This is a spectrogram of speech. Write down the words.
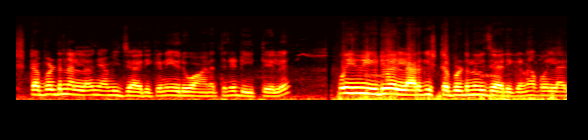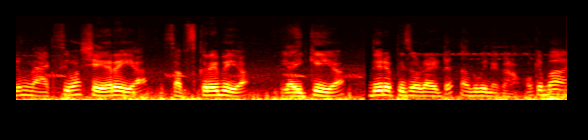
ഇഷ്ടപ്പെട്ടെന്നല്ല ഞാൻ വിചാരിക്കണം ഈ ഒരു വാഹനത്തിന്റെ ഡീറ്റെയിൽ അപ്പോൾ ഈ വീഡിയോ എല്ലാവർക്കും ഇഷ്ടപ്പെട്ടെന്ന് വിചാരിക്കണം. അപ്പോൾ എല്ലാവരും മാക്സിമം ഷെയർ ചെയ്യുക സബ്സ്ക്രൈബ് ചെയ്യുക. ലൈക്ക് ചെയ്യുക. ഇതൊരു എപ്പിസോഡായിട്ട് നമുക്ക് പിന്നെ കാണാം. ഓക്കെ ബൈ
